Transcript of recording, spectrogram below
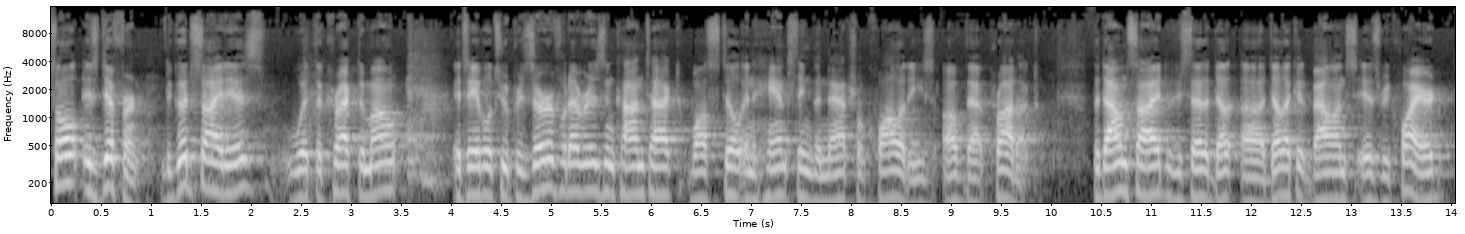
Salt is different. The good side is, with the correct amount, it's able to preserve whatever is in contact while still enhancing the natural qualities of that product. The downside, as we said, a de- uh, delicate balance is required.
